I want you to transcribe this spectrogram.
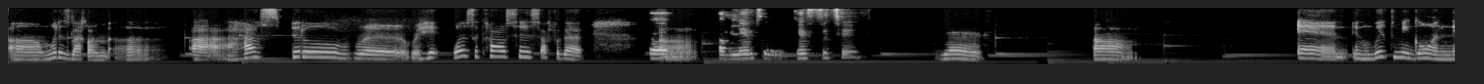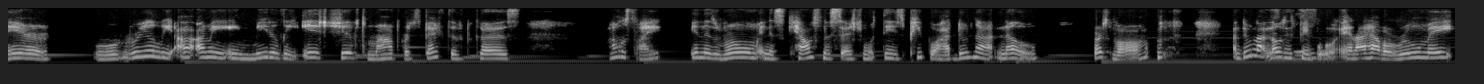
um, what is like a, a a hospital. Re, re, what's it called, sis? I forgot. Um, um, a mental institute. Yes. Um. And and with me going there, really, I, I mean, immediately it shifted my perspective because I was like in this room in this counseling session with these people I do not know. First of all, I do not know mm-hmm. these people, and I have a roommate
